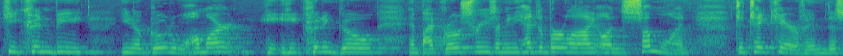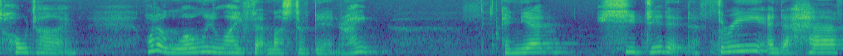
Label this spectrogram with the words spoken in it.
He couldn't be, you know, go to Walmart. He, he couldn't go and buy groceries. I mean, he had to rely on someone to take care of him this whole time. What a lonely life that must have been, right? And yet, he did it three and a half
